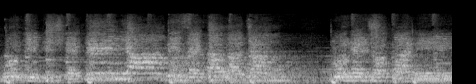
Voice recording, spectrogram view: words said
bu gidişle dünya bize kalacak. Bu ne çok mani,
